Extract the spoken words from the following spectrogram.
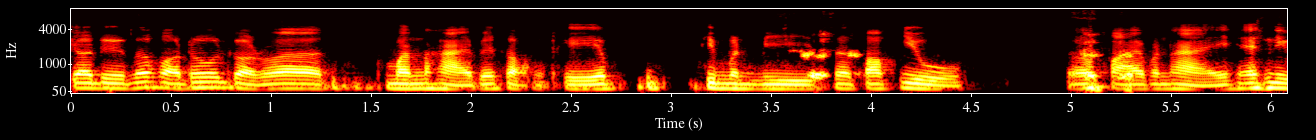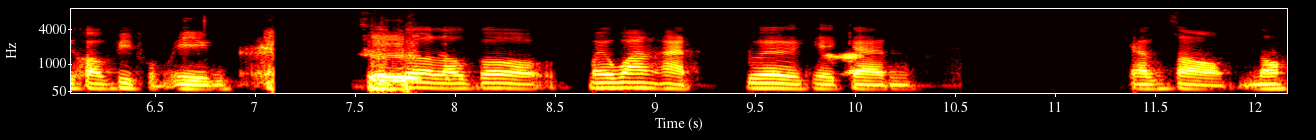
ก่อนอื่นต้องขอโทษก่อนว่ามันหายไปสองเทปที่มันมีสต็อกอยู่ แล้วไฟล์มันหายอันนี้ความผิดผมเองคืแล้วอก็เราก็ไม่ว่างอัด ด้วยเหตุการณ์การสอบเนาะ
